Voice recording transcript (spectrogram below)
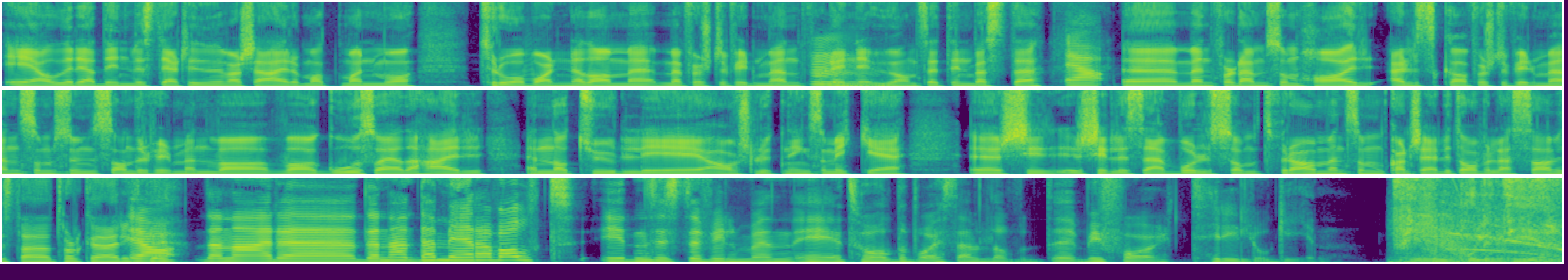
er allerede investert i universet her, om at man må trå vannet da med, med første filmen, for Mm. den er uansett den beste. Ja. Eh, men for dem som har elska første filmen, som syns andre filmen var, var god, så er det her en naturlig avslutning som ikke eh, skil- skiller seg voldsomt fra, men som kanskje er litt overlessa, hvis jeg tolker det Ja, riktig. den er, øh, den er, det er mer av alt i den siste filmen i To All The Boys I've Loved Before-trilogien. Filmpolitiet.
